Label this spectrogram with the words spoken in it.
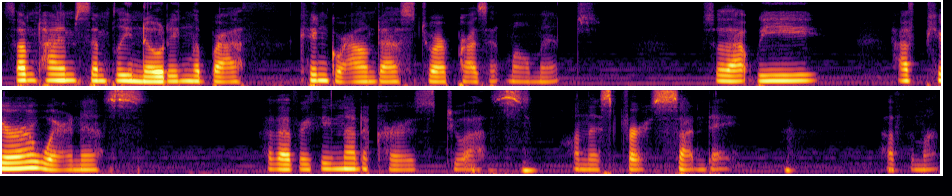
sometimes simply noting the breath can ground us to our present moment so that we have pure awareness of everything that occurs to us on this first Sunday of the month.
